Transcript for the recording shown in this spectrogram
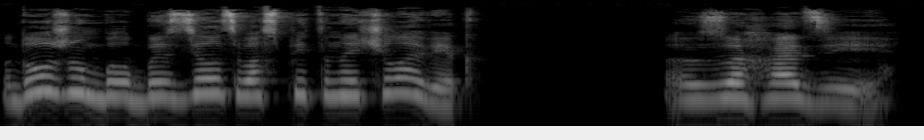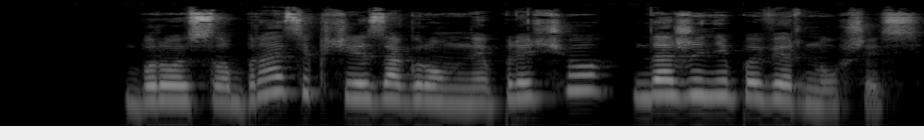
должен был бы сделать воспитанный человек. Заходи, бросил братик через огромное плечо, даже не повернувшись.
